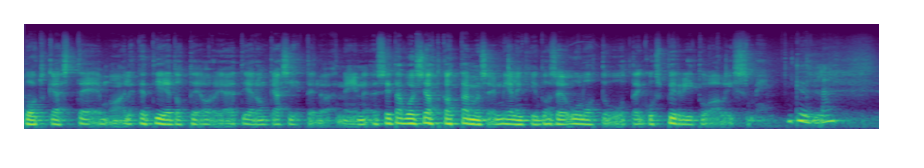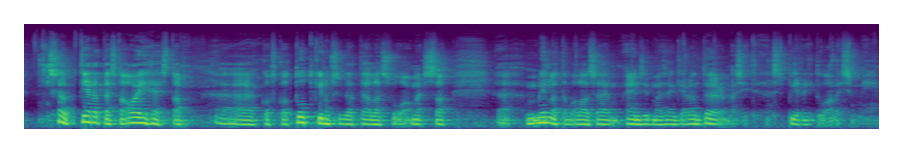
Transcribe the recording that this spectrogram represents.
podcast-teemaa, eli tietoteoria ja tiedon käsittelyä, niin sitä voisi jatkaa tämmöiseen mielenkiintoiseen ulottuvuuteen kuin spiritualismi. Kyllä. Sä tiedät tästä aiheesta, koska olet tutkinut sitä täällä Suomessa. Millä tavalla sä ensimmäisen kerran törmäsit spiritualismiin?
